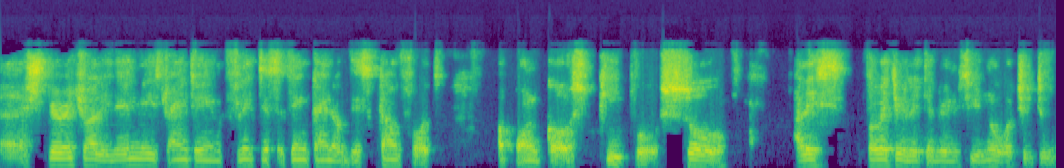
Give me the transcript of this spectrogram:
uh, spiritually the enemy is trying to inflict a certain kind of discomfort upon God's people. So, at least for poverty related dreams, you know what to do.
